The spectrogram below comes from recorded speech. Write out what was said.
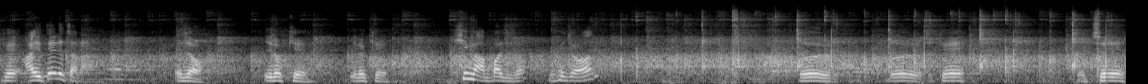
오케이. 아예 때렸잖아. 그죠? 이렇게 이렇게. 힘 안 빠지죠? 회전. 둘, 둘, 오케이. 그렇지.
